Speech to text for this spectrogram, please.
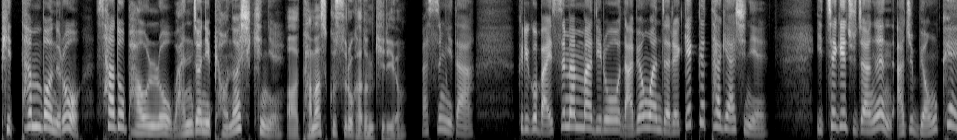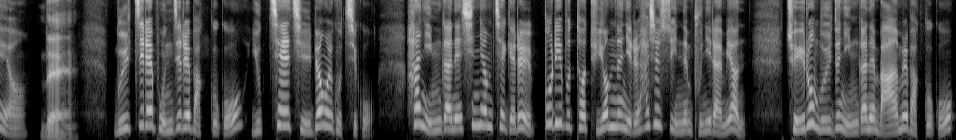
빛 한 번으로 사도 바울로 완전히 변화시킨 일. 아, 다마스쿠스로 가던 길이요. 맞습니다. 그리고 말씀 한마디로 나병 환자를 깨끗하게 하신 일. 이 책의 주장은 아주 명쾌해요. 네. 물질의 본질을 바꾸고 육체의 질병을 고치고 한 인간의 신념 체계를 뿌리부터 뒤엎는 일을 하실 수 있는 분이라면 죄로 물든 인간의 마음을 바꾸고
